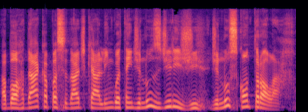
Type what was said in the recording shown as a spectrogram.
abordar a capacidade que a língua tem de nos dirigir, de nos controlar.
